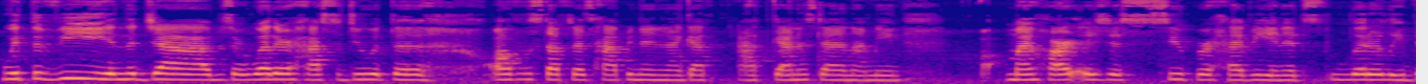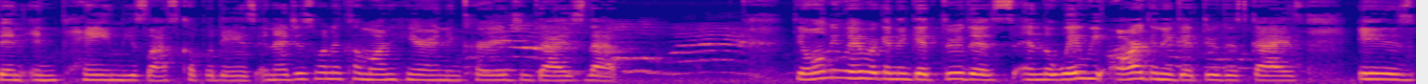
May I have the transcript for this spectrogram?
with the V and the jabs or whether it has to do with the awful stuff that's happening in Afghanistan. I mean, my heart is just super heavy and it's literally been in pain these last couple days. And I just want to come on here and encourage you guys that the only way we're going to get through this and the way we are going to get through this, guys, is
